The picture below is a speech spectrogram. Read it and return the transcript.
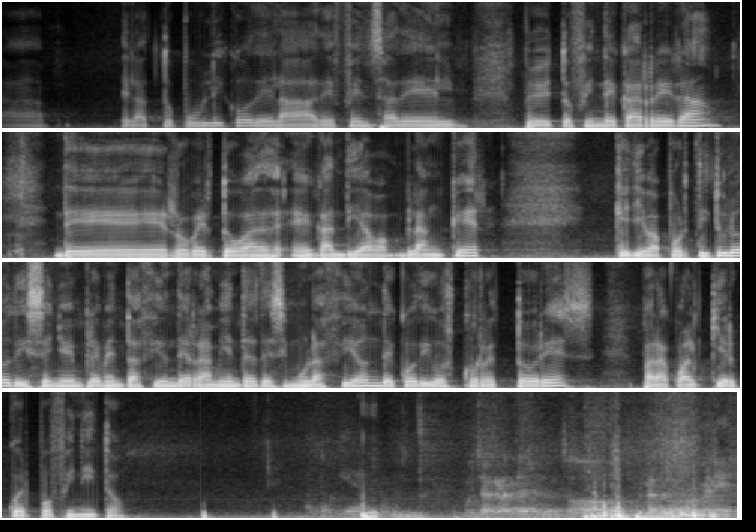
La- el acto público de la defensa del proyecto fin de carrera de Roberto eh, Gandía Blanquer, que lleva por título Diseño e implementación de herramientas de simulación de códigos correctores para cualquier cuerpo finito. Muchas gracias, gracias por venir.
